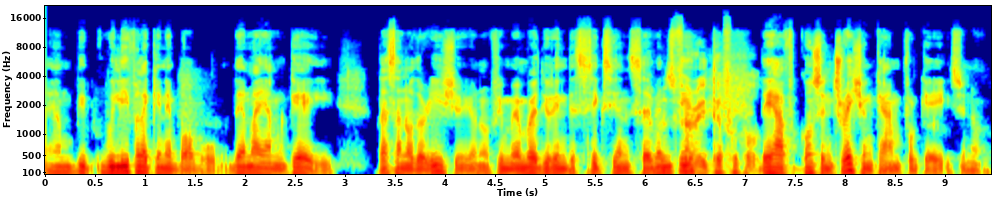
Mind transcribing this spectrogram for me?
Am, we live like in a bubble. Then I am gay. That's another issue, you know. Remember during the 60s and It was 70s, very difficult. they have concentration camp for gays, you know.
